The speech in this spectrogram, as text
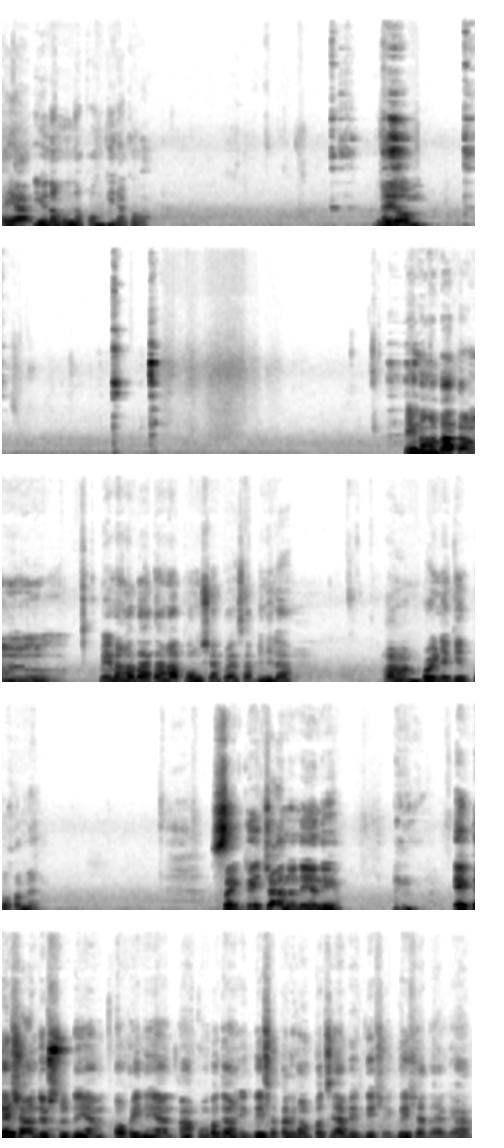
Kaya yun ang una kong ginagawa. Ngayon, may mga batang may mga bata nga pong siyempre ang sabi nila um, born again po kami. Sa iglesia ano na yan eh iglesia understood na yan. Okay na yan. Ah, kumbaga iglesia talagang pag sinabi iglesia, iglesia dahil yan.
